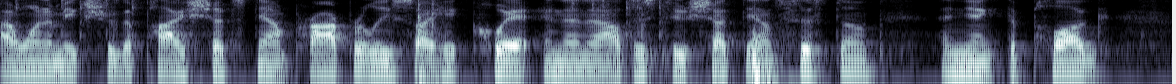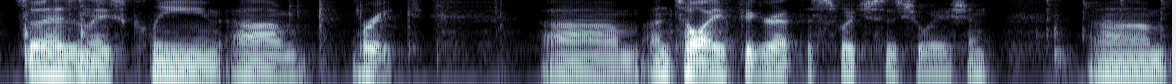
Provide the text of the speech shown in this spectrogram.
I want to make sure the Pi shuts down properly. So I hit quit and then I'll just do shutdown system and yank the plug. So it has a nice clean um, break um, until I figure out the switch situation. Um,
